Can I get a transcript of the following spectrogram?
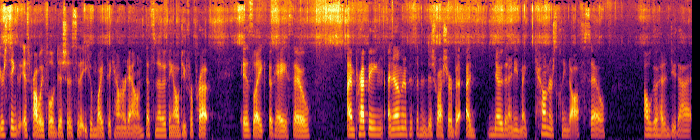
your sink is probably full of dishes so that you can wipe the counter down. That's another thing I'll do for prep is like, okay, so I'm prepping. I know I'm going to put stuff in the dishwasher, but I know that I need my counters cleaned off. So I'll go ahead and do that.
